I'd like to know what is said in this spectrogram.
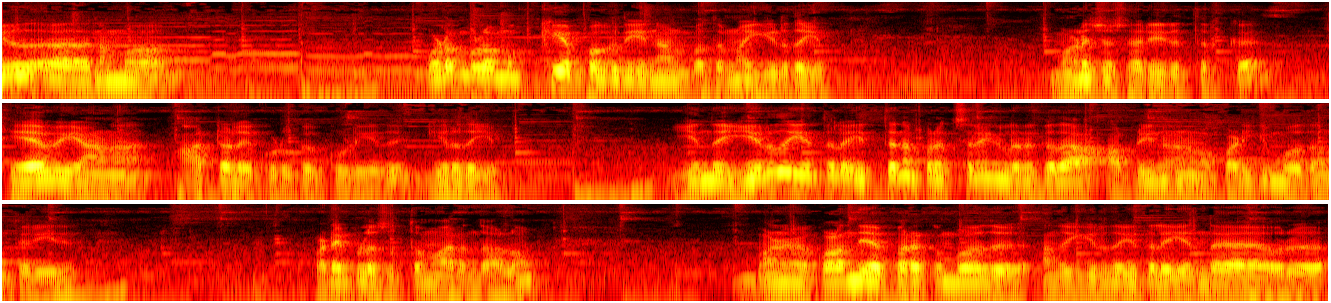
இரு நம்ம உடம்புல முக்கிய பகுதி என்னென்னு பார்த்தோம்னா இருதயம். மனுஷ சரீரத்திற்கு தேவையான ஆற்றலை கொடுக்கக்கூடியது இருதயம். இந்த இருதயத்தில் இத்தனை பிரச்சனைகள் இருக்குதா அப்படின்னு நம்ம படிக்கும்போது தான் தெரியுது. படைப்பில் சுத்தமாக இருந்தாலும் மனு குழந்தைய பிறக்கும்போது அந்த இருதயத்தில் எந்த ஒரு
